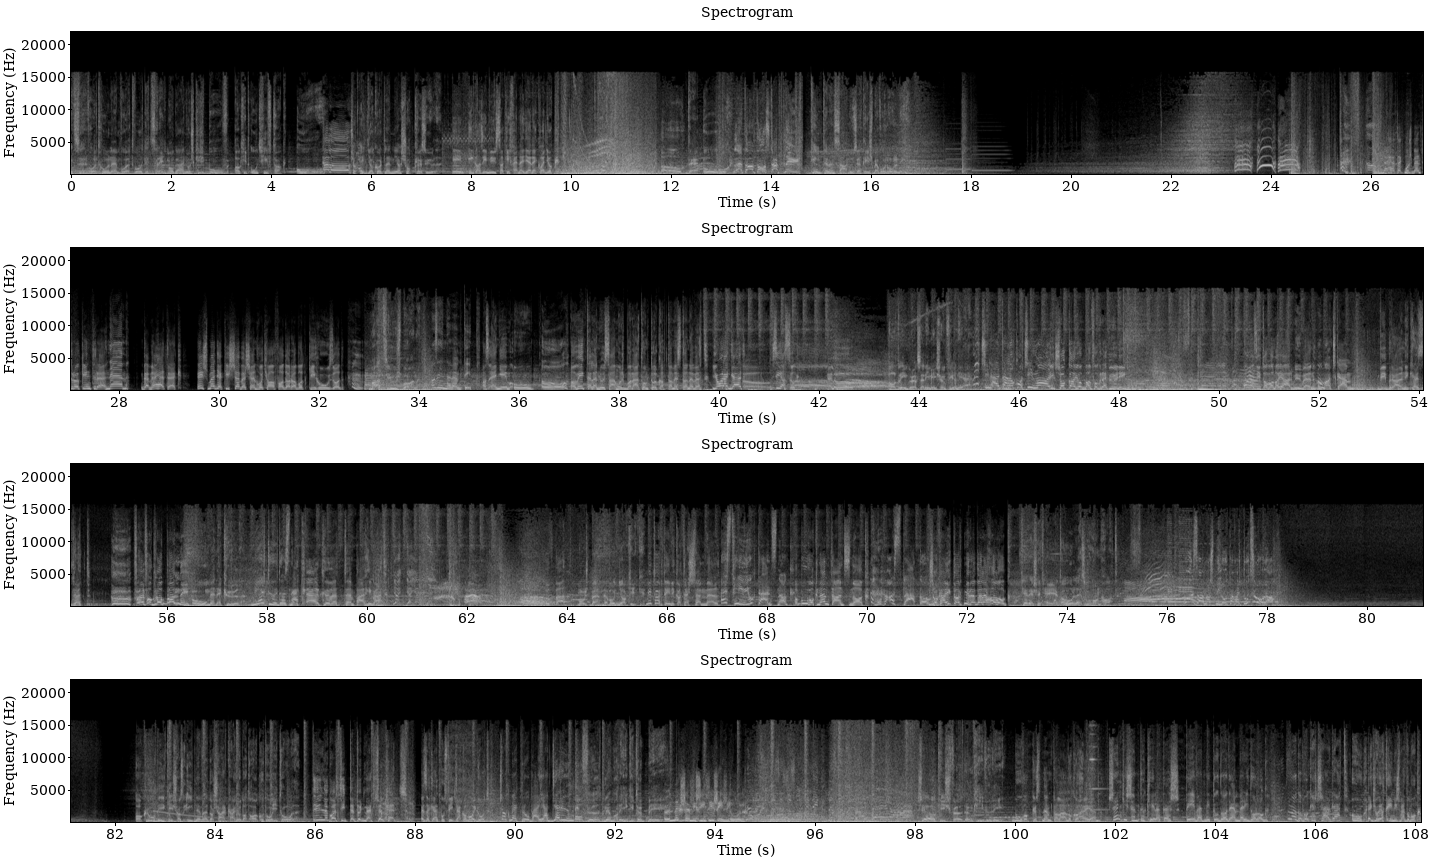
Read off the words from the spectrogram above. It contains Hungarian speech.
Egyszer volt, hol nem volt, volt egyszer egy magányos kis búv, akit úgy hívtak, ó. Hello! Csak egy akart lenni a sok közül. Én igazi műszaki fenegyerek vagyok. Oh-oh. De ó, Letartóztatni! kénytelen számüzetésbe vonulni. Mehetek most bentről kintre? Nem! De mehetek. És megyek is sebesen, hogyha a fadarabot kihúzod. Márciusban Az én nevem Tip. Az enyém ó. Ó, A végtelenül számos barátomtól kaptam ezt a nevet. Jó reggelt! Sziasztok! Hello! a DreamWorks Animation filmje. mit csináltál a kocsimmal? Így sokkal jobban fog repülni. Parazita van a járműben. A macskám. Vibrálni kezdett. Fel fog robbanni! Ó, menekül. Miért üldöznek? Elkövettem pár hibát. Hoppá! Most benne van nyakig. Mi történik a testemmel? Ezt hívjuk táncnak. A búvok nem táncnak. Azt látom. Sokáig tart, mire belehalok. Keres egy helyet, ahol lezuhanhat. Borzalmas pilóta vagy, tudsz róla? A Krúdék és az Így neveld a sárkányodat alkotóitól. Tényleg azt hitted, hogy megszökhetsz? Ezek elpusztítják a bolygót. Csak megpróbálják, gyerünk! A Föld nem a régi többé. Önmegsemmisítés indul. Se a kis földön kívüli. Búvok közt nem találok a helyem. Senki sem tökéletes. Tévedni tudod, emberi dolog. Na dobok egy sárgát. Ó, egy olyat én is bedobok.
